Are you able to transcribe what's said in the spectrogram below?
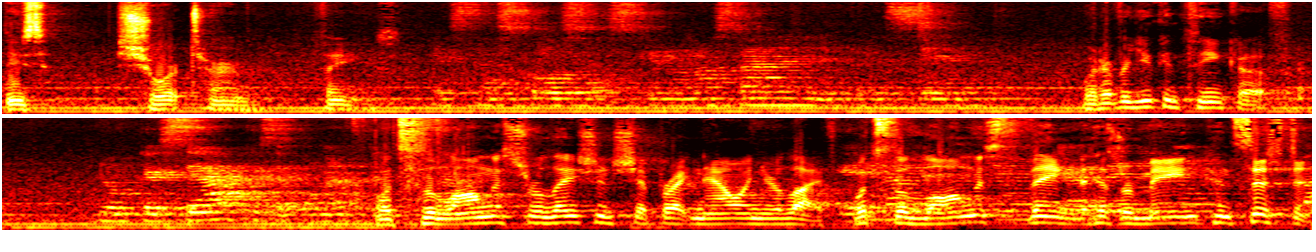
these short term things. estas cosas que no están en el presente. Whatever you can think of. Lo que sea que se ponga. What's the longest relationship right now in your life? What's the longest thing that has remained consistent?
